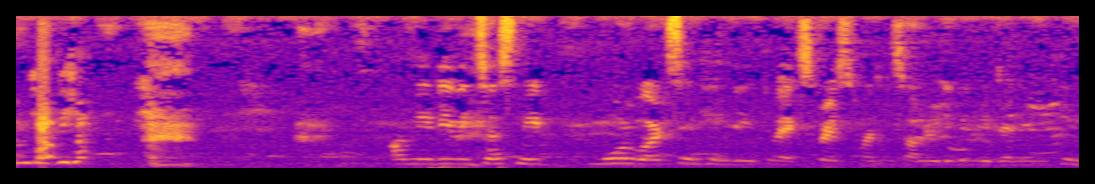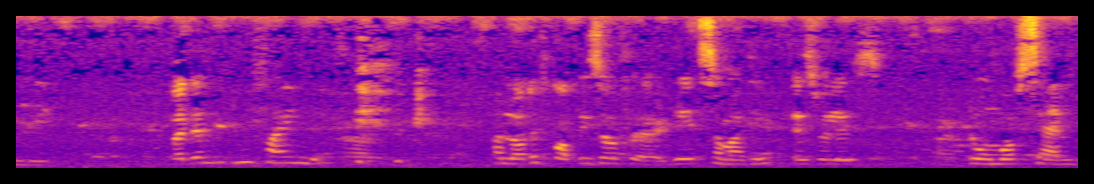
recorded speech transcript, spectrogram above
maybe. or maybe we just need more words in Hindi to express what has already been written in Hindi. But then we do find uh, a lot of copies of uh, Ret Samadhi as well as uh, Tomb of Sand.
